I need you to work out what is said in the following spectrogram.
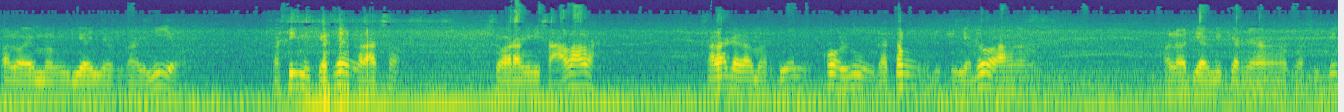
Kalau emang dianya enggak ini ya pasti mikirnya ngerasa seorang ini salah lah salah dalam artian kok lu datang butuhnya doang? Kalau dia mikirnya positif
